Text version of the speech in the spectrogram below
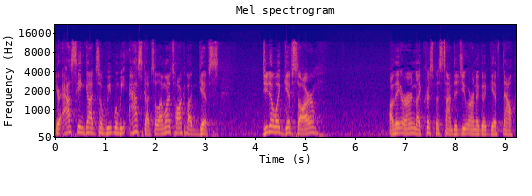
you're asking God. So we when we ask God, so I want to talk about gifts. Do you know what gifts are? Are they earned like Christmas time? Did you earn a good gift? Now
